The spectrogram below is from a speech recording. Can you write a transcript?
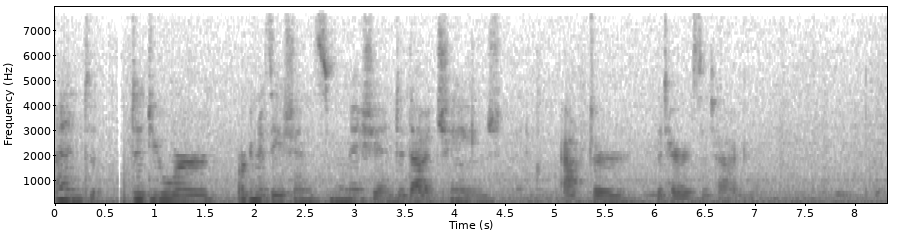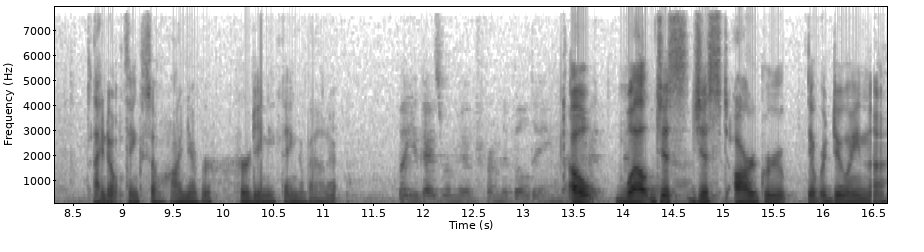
And did your organization's mission, did that change after the terrorist attack? I don't think so. I never heard anything about it. But you guys were moved from the building. Oh, had well, just just our group that were doing the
